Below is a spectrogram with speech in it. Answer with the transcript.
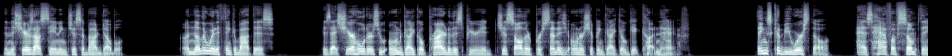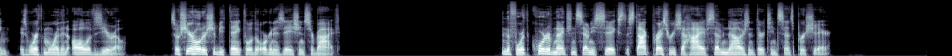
then the shares outstanding just about doubled. Another way to think about this is that shareholders who owned Geico prior to this period just saw their percentage ownership in Geico get cut in half. Things could be worse, though, as half of something is worth more than all of zero. So shareholders should be thankful the organization survived. In the fourth quarter of 1976, the stock price reached a high of $7.13 per share.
